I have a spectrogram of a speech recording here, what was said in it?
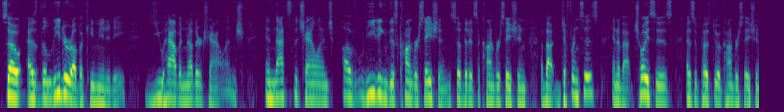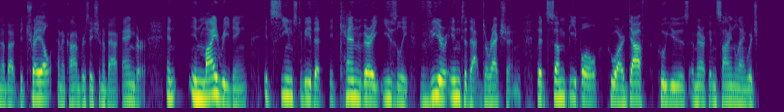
So, as the leader of a community, you have another challenge, and that's the challenge of leading this conversation so that it's a conversation about differences and about choices as opposed to a conversation about betrayal and a conversation about anger. And in my reading, it seems to me that it can very easily veer into that direction. That some people who are deaf, who use American Sign Language,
